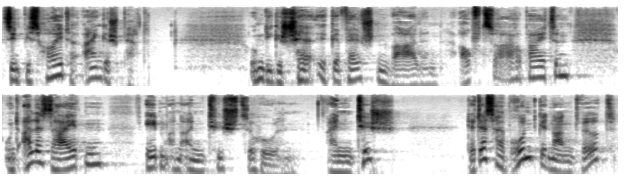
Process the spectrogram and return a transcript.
sind bis heute eingesperrt, um die gefälschten Wahlen aufzuarbeiten und alle Seiten eben an einen Tisch zu holen. Einen Tisch, der deshalb rund genannt wird,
